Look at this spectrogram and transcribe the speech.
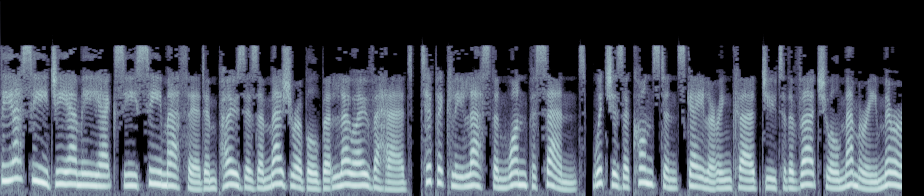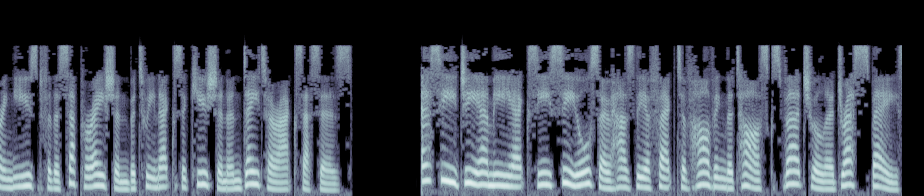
The SEGMEXEC method imposes a measurable but low overhead, typically less than 1%, which is a constant scalar incurred due to the virtual memory mirroring used for the separation between execution and data accesses. SEGMEXEC also has the effect of halving the task's virtual address space,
